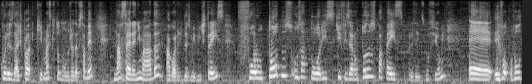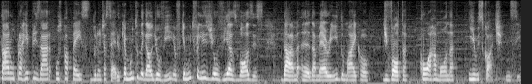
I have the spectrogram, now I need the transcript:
curiosidade pa- que mais que todo mundo já deve saber, na série animada, agora de 2023, foram todos os atores que fizeram todos os papéis presentes no filme. é, e vo- voltaram pra reprisar os papéis durante a série, o que é muito legal de ouvir. Eu fiquei muito feliz de ouvir as vozes da, eh, da Mary e do Michael de volta com a Ramona e o Scott em si.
